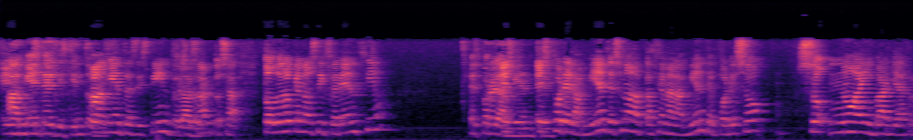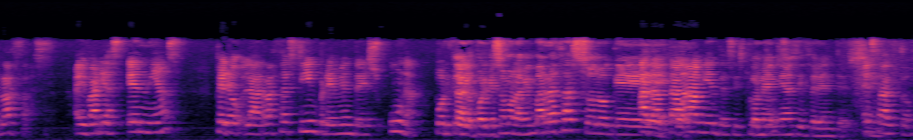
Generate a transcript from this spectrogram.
el Ambientes distintos. ambientes distintos Claro. exacto o sea todo lo que nos diferencia Es por el es, ambiente. es por el ambiente, es una adaptación al ambiente, por eso so- no hay varias razas, hay varias etnias, pero la raza simplemente es una, porque Claro, porque somos la misma raza, solo que adaptada a ambientes distintos. con etnias diferentes. sí. Exacto,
